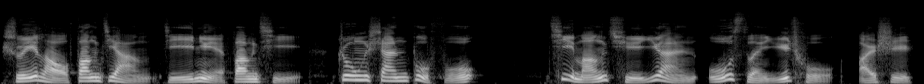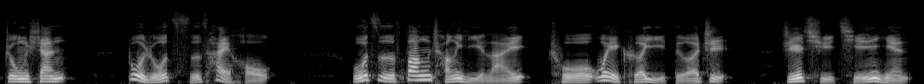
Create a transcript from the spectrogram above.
水老方降，疾虐方起，中山不服。弃蒙取怨，无损于楚，而是中山，不如辞蔡侯。吾自方城以来，楚未可以得志，只取秦焉。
